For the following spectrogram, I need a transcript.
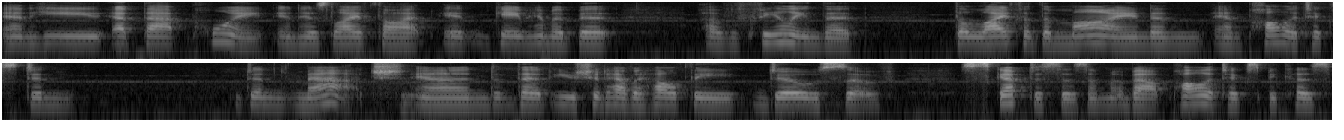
And he at that point in his life thought it gave him a bit of a feeling that the life of the mind and and politics didn't didn't match. And that you should have a healthy dose of skepticism about politics because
